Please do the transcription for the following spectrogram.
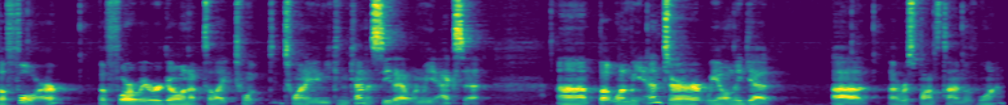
before, before we were going up to like 20, and you can kind of see that when we exit. Uh, but when we enter, we only get uh, a response time of one.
